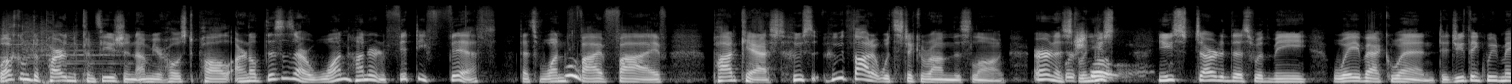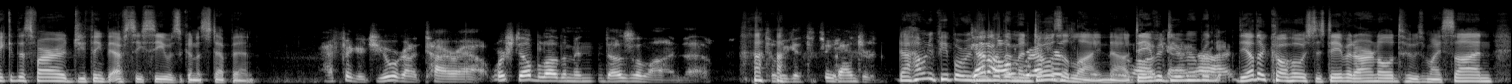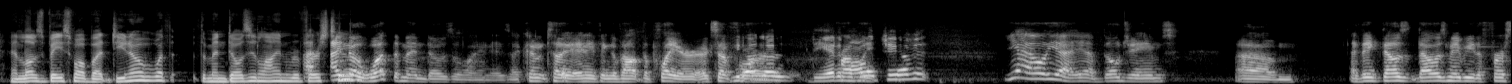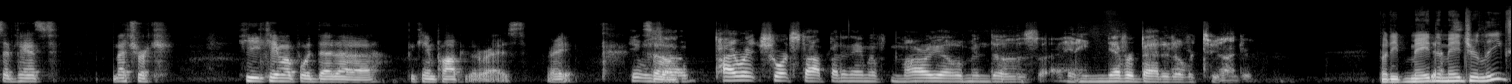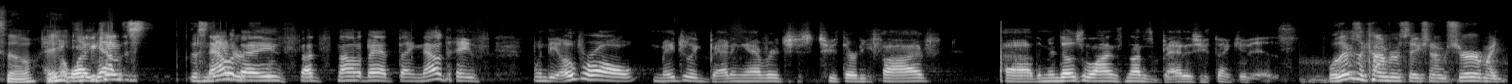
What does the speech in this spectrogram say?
Welcome to Pardon the Confusion. I'm your host, Paul Arnold. This is our 155th, that's 155 podcast. Who's, who thought it would stick around this long? Ernest, We're when you, you started this with me way back when, did you think we'd make it this far, or do you think the FCC was going to step in? I figured you were going to tire out. We're still below the Mendoza line, though, until we get to 200. Now, how many people remember the Mendoza reference? line now? Okay, David, do you remember? all The, the other co host is David Arnold, who's my son and loves baseball, but do you know what the Mendoza line I, to? I know what the Mendoza line is. I couldn't tell you anything about the player except You for don't know the etymology of it? yeah, oh yeah, yeah, Bill James. Um, I think that was that was maybe the first advanced metric he came up with that uh, became popularized, right? It was So- a pirate shortstop by the name of Mario Mendoza, and he never batted over 200. But he made the major leagues, though. Hey, Well, he became yeah, the, the standard. Nowadays, that's not a bad thing. Nowadays, when the overall major league batting average is 235, uh, the Mendoza line is not as bad as you think it is. Well, there's a conversation I'm sure my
